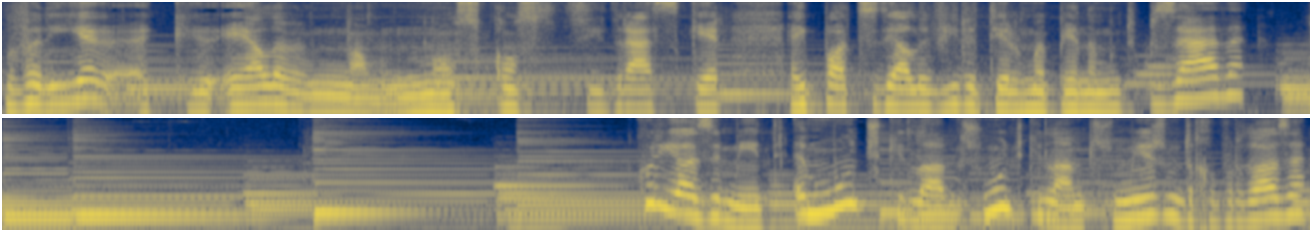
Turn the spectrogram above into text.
levaria a que ela não, não se considerasse sequer a hipótese dela vir a ter uma pena muito pesada. Curiosamente, a muitos quilómetros, muitos quilómetros mesmo de Rebordosa,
